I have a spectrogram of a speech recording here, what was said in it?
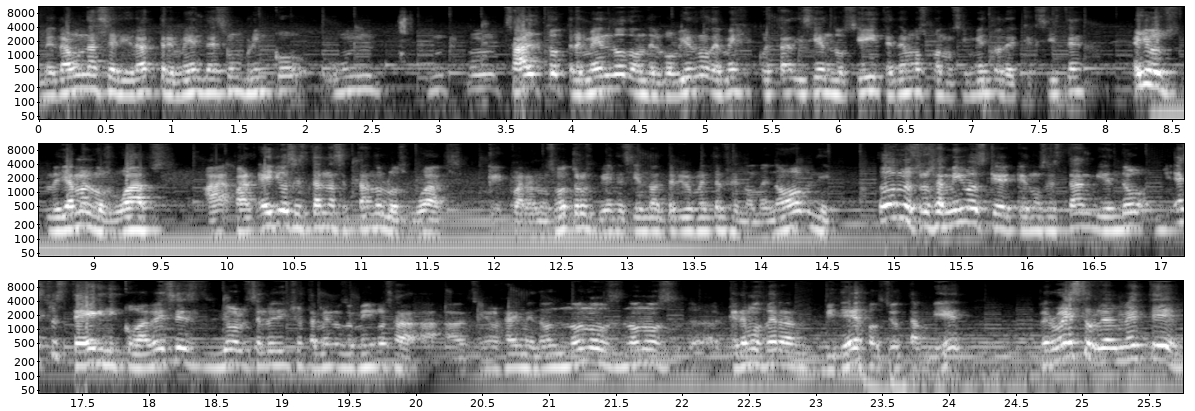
me da una seriedad tremenda, es un brinco, un, un, salto tremendo donde el gobierno de México está diciendo, sí, tenemos conocimiento de que existen, ellos le llaman los WAPs, ellos están aceptando los WAPs, que para nosotros viene siendo anteriormente el fenómeno ovni. Todos nuestros amigos que, que, nos están viendo, esto es técnico, a veces yo se lo he dicho también los domingos al señor Jaime, no, no, nos, no nos queremos ver videos, yo también, pero esto realmente,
